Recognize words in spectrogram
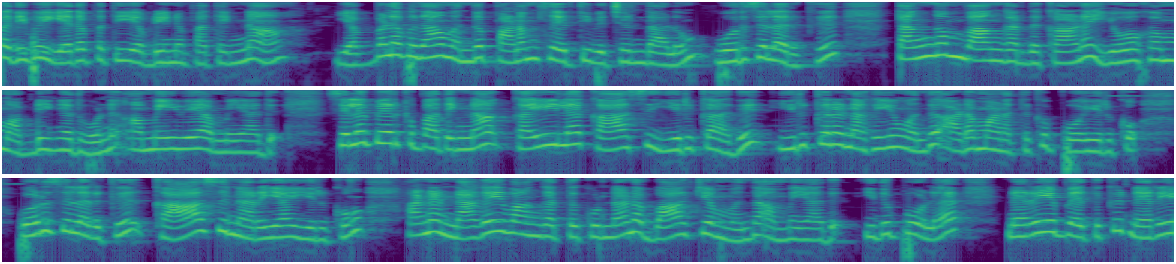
பதிவு எதை பற்றி அப்படின்னு பார்த்தீங்கன்னா எவ்வளவு தான் வந்து பணம் சேர்த்தி வச்சுருந்தாலும் ஒரு சிலருக்கு தங்கம் வாங்கிறதுக்கான யோகம் அப்படிங்கிறது ஒன்று அமையவே அமையாது. சில பேருக்கு பார்த்தீங்கன்னா கையில் காசு இருக்காது இருக்கிற நகையும் வந்து அடமானத்துக்கு போயிருக்கும். ஒரு சிலருக்கு காசு நிறையா இருக்கும் ஆனால் நகை வாங்கிறதுக்கு உண்டான பாக்கியம் வந்து அமையாது. இது போல் நிறைய பேர்த்துக்கு நிறைய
